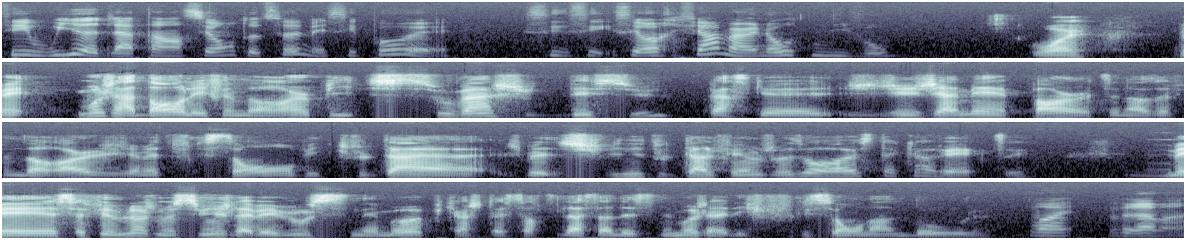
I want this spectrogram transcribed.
tu sais, oui, y a de la tension, tout ça, mais c'est pas, euh, c'est- horrifiant, mais à un autre niveau. Ouais. Mais moi, j'adore les films d'horreur, puis souvent, je suis déçu parce que j'ai jamais peur, tu sais, dans un film d'horreur, j'ai jamais de frisson, puis je suis tout le temps, je, finis tout le temps le film, je me dis, ouais, c'était correct, tu sais. Mm. Mais ce film-là, je me souviens, je l'avais vu au cinéma, puis quand j'étais sorti de la salle de cinéma, j'avais des frissons dans le dos, là. Ouais, vraiment.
